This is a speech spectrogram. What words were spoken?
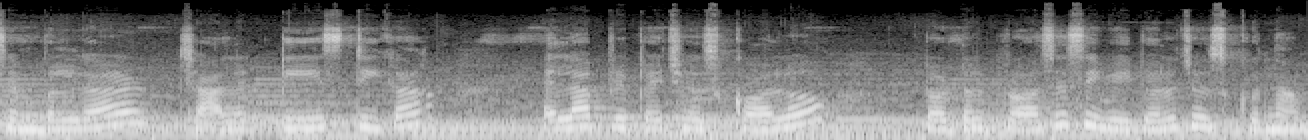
సింపుల్గా చాలా టేస్టీగా ఎలా ప్రిపేర్ చేసుకోవాలో టోటల్ ప్రాసెస్ ఈ వీడియోలో చూసుకుందాం.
